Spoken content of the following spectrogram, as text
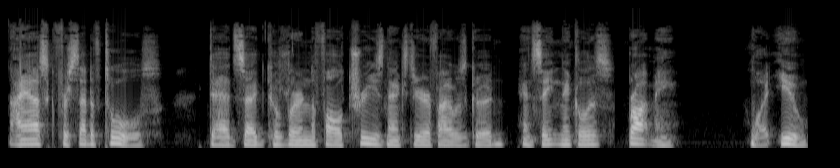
I asked for set of tools. Dad said could learn to fall trees next year if I was good, and St. Nicholas brought me. What you?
